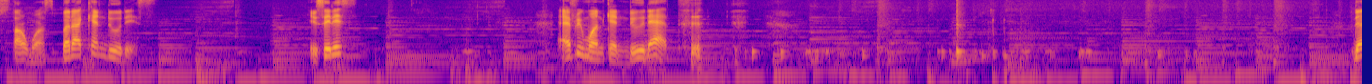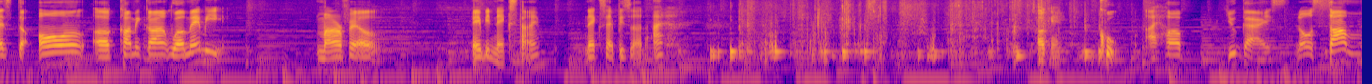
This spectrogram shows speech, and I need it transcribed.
Star Wars, but I can do this. You see this? Everyone can do that. That's the all uh, Comic Con. Well, maybe Marvel. Maybe next time, next episode. I. Okay, cool. I hope you guys know some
